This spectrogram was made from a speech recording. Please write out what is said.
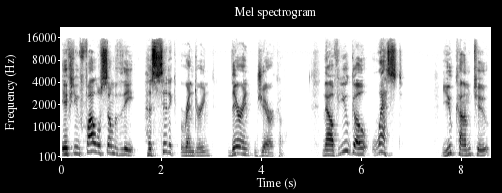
If you follow some of the Hasidic rendering, they're in Jericho. Now, if you go west, you come to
